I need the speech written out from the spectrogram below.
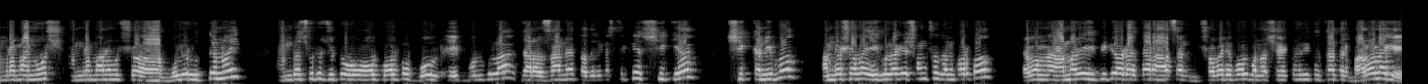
আমরা মানুষ আমরা মানুষ আহ, ভুলের উদ্দে নই। আমরা ছোট ছোট অল্প অল্প ভুল এই ভুলগুলা যারা জানে তাদের কাছ থেকে শিখে শিক্ষা নিব। আমরা সবাই এগুলাকে সংশোধন করব এবং আমার এই ভিডিওটা যারা আছেন সবাই বলব না শেয়ার করে দিতে। যাদের ভালো লাগে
